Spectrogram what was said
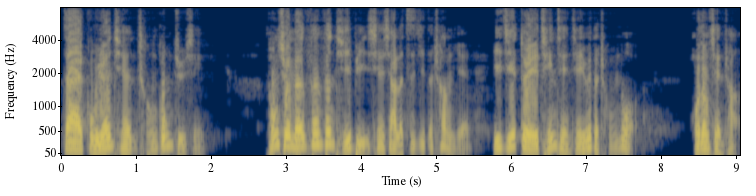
在古园前成功举行。同学们纷纷提笔写下了自己的倡言以及对勤俭节约的承诺。活动现场，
